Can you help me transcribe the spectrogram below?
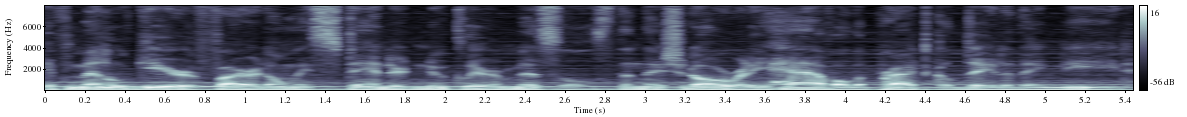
If Metal Gear fired only standard nuclear missiles, then they should already have all the practical data they need.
